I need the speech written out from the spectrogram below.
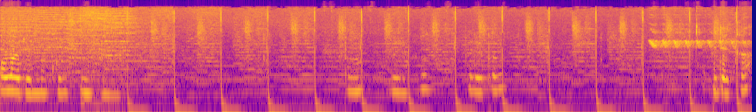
Vallahi diyorum ben konuşmayacağım. Tamam böyle yapalım. Böyle yapalım. Bir dakika.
